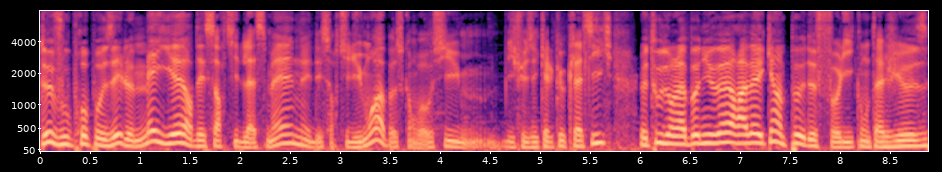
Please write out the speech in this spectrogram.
de vous proposer le meilleur des sorties de la semaine et des sorties du mois, parce qu'on va aussi diffuser quelques classiques, le tout dans la bonne humeur avec un peu de folie contagieuse.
